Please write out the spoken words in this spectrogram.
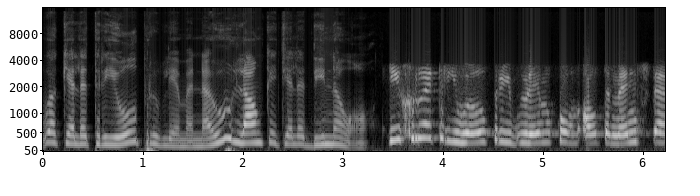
ook jy het rioolprobleme. Nou hoe lank het jy dit nou al? Die groot rioolprobleem kom al ten minste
